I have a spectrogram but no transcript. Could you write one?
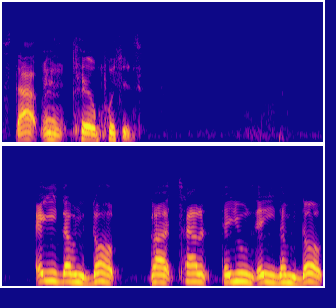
stop and kill pushes. AEW Dark got talent. They use AEW Dark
